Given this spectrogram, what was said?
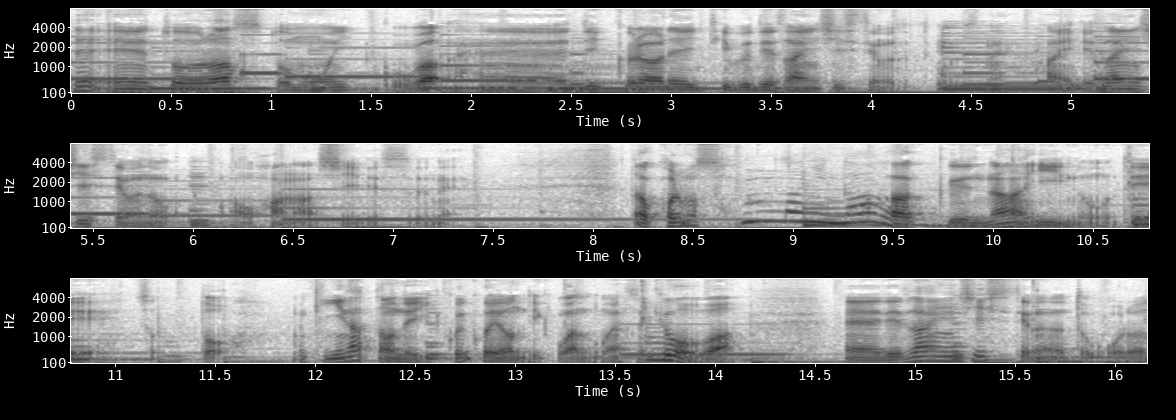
で、えーと、ラストもう一個が、えー、ディクラレイティブデザインシステムってことですね。はい、デザインシステムのお話ですね。だこれもそんなに長くないので、ちょっと気になったので一個一個読んでいこうかなと思います。今日は、えー、デザインシステムのところ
